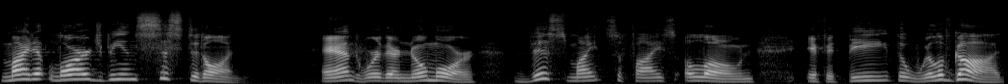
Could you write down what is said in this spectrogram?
might at large be insisted on. And were there no more, this might suffice alone. If it be the will of God,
